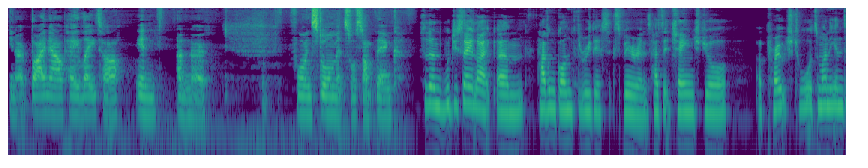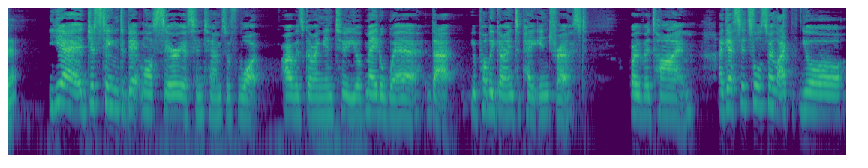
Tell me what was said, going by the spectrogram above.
you know, buy now, pay later in, I don't know, for installments or something. So then, would you say, like, um, having gone through this experience, has it changed your approach towards money and debt? Yeah, it just seemed a bit more serious in terms of what I was going into. You're made aware that you're probably going to pay interest over time. I guess it's also like your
